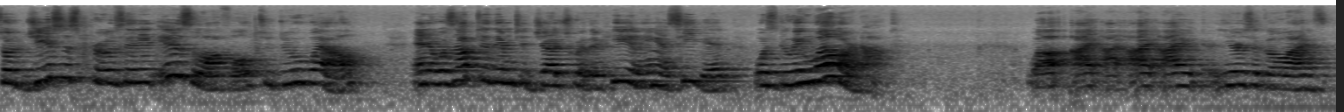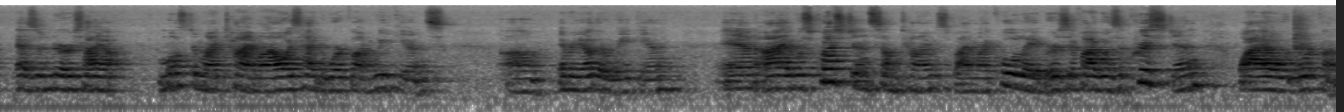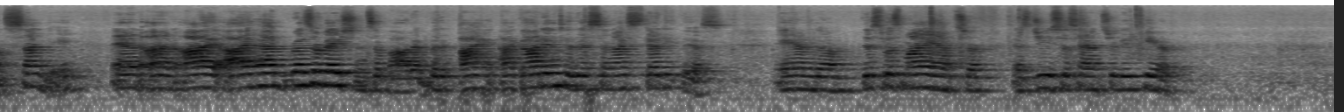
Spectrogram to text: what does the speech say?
So Jesus proves that it is lawful to do well, and it was up to them to judge whether healing, as he did, was doing well or not. Well, I, I, I, years ago, I, as a nurse, I, most of my time, I always had to work on weekends, um, every other weekend. And I was questioned sometimes by my co-laborers if I was a Christian, why I would work on Sunday. And, and I, I had reservations about it, but I, I got into this and I studied this. And um, this was my answer as Jesus answered it here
